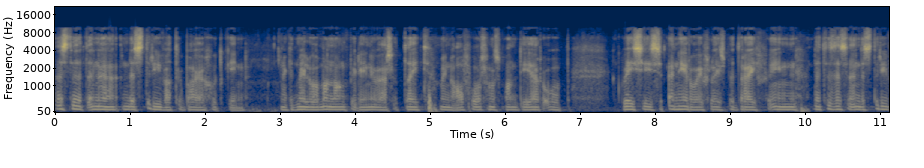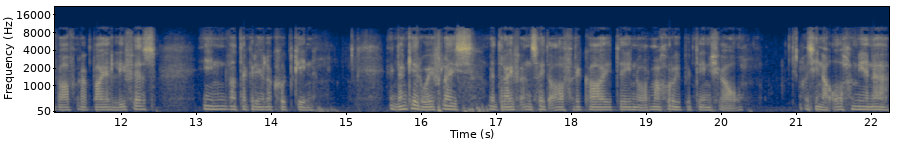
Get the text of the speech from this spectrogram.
is dit in 'n industrie wat ek baie goed ken. Ek het my loopbaan lank by die universiteit my navorsing spandeer op kwessies in die rooi vleisbedryf en dit is 'n industrie waarvoor ek baie lief is en wat ek redelik goed ken. Ek dink die rooi vleisbedryf in Suid-Afrika het 'n enorme groeipotensiaal. As jy na algemene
